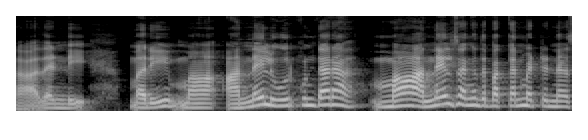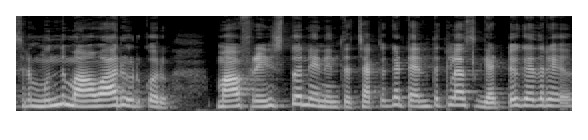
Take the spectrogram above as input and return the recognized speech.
కాదండి. మరి మా అన్నయ్యలు ఊరుకుంటారా? మా అన్నయ్యల సంగతి పక్కన పెట్టండి. అసలు ముందు మా వారు ఊరుకోరు. మా ఫ్రెండ్స్తో నేను ఇంత చక్కగా tenth class get together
